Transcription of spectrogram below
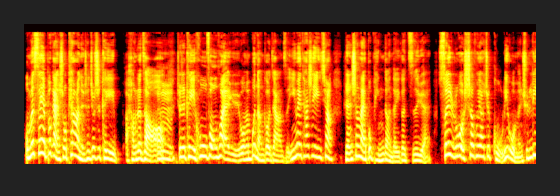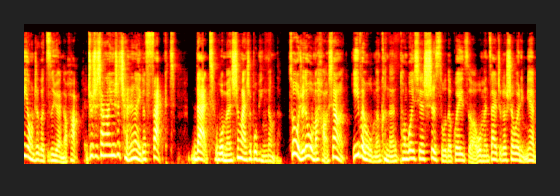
我们谁也不敢说漂亮女生就是可以横着走，就是可以呼风唤雨，我们不能够这样子，因为它是一项人生来不平等的一个资源，所以如果社会要去鼓励我们去利用这个资源的话，就是相当于是承认了一个 fact。That 我们生来是不平等的，所以我觉得我们好像，even 我们可能通过一些世俗的规则，我们在这个社会里面，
